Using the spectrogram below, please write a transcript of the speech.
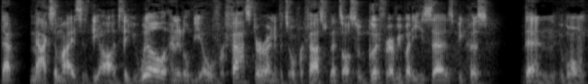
that maximizes the odds that you will, and it'll be over faster. And if it's over faster, that's also good for everybody, he says, because then it won't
